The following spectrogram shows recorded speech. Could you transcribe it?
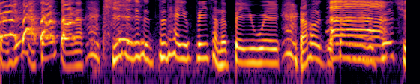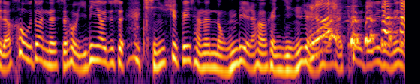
感觉很潇洒呢，其实就是姿态又非常的卑微。然后到那个歌曲的后段的时候，一定要就是情绪非常的浓烈，然后很隐忍，然后还透着一种那种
